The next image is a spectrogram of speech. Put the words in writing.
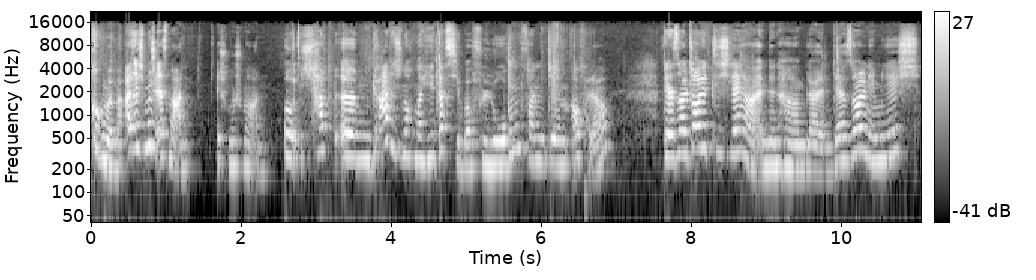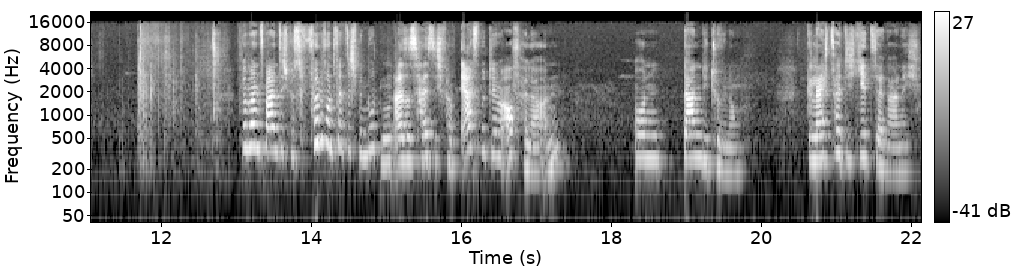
Gucken wir mal. Also ich mische erstmal an. Ich mische mal an. So, ich habe ähm, gerade nochmal hier das hier überflogen von dem Aufheller. Der soll deutlich länger in den Haaren bleiben. Der soll nämlich 25 bis 45 Minuten. Also das heißt, ich fange erst mit dem Aufheller an und dann die Tönung. Gleichzeitig geht es ja gar nicht.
